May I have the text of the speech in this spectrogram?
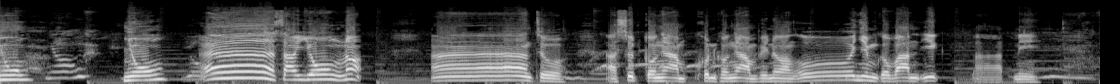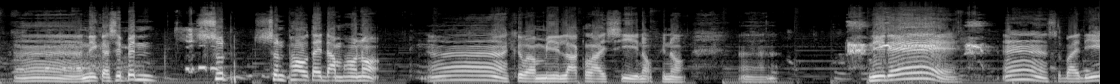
ยุง ยงยงเออสาวยงเนาะ อ่าโถ อาสุดก็งาม คนก็งามพี่น้อง โอ้ยยิ้มก็หวานอีกบาดนี่อ่าอันนี้ก็สิเป็นสุดชนเผ่าไตดำเฮาเนาะอ่าคือว่ามีหลากหลายสีเนาะพี่น้องอ่านี่เด้อ่าสบายดี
